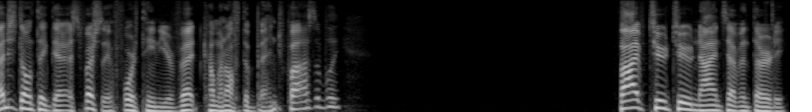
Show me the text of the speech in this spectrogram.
I just don't think that, especially a 14-year vet coming off the bench possibly. 522-9730.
